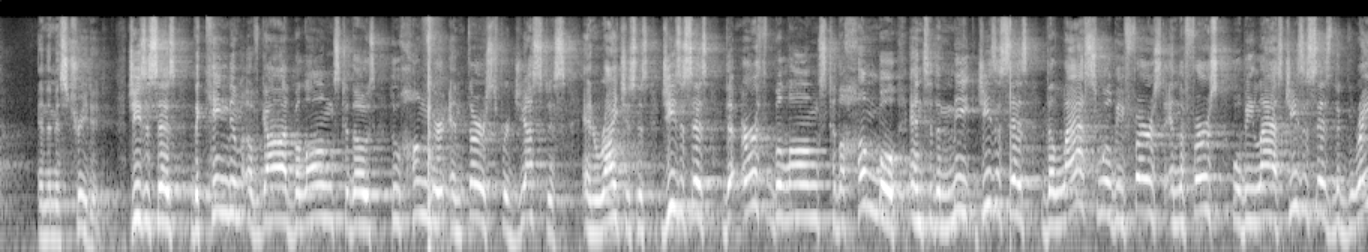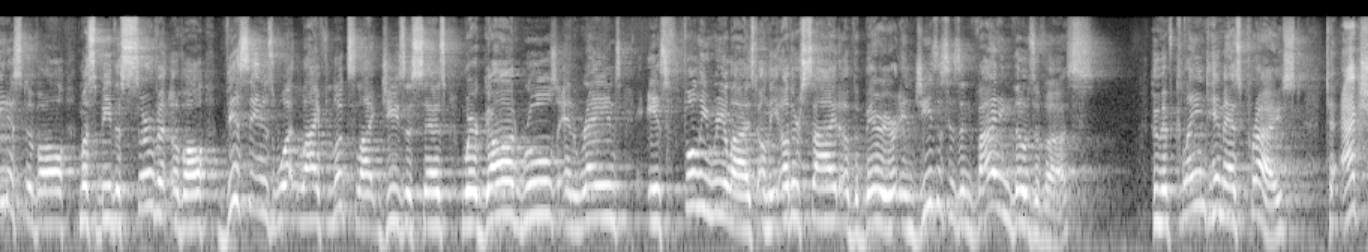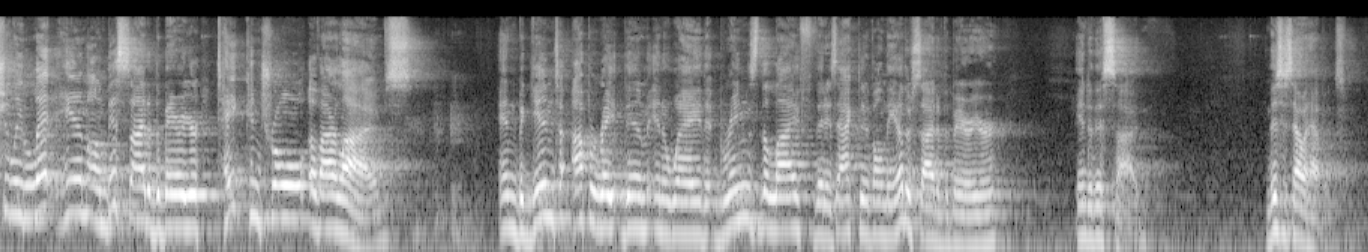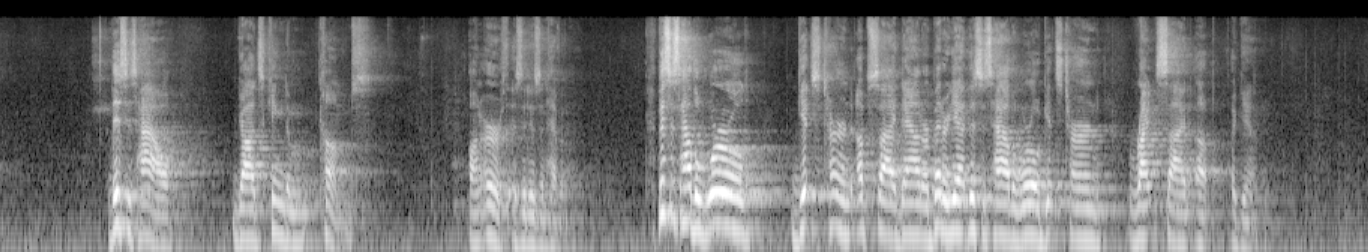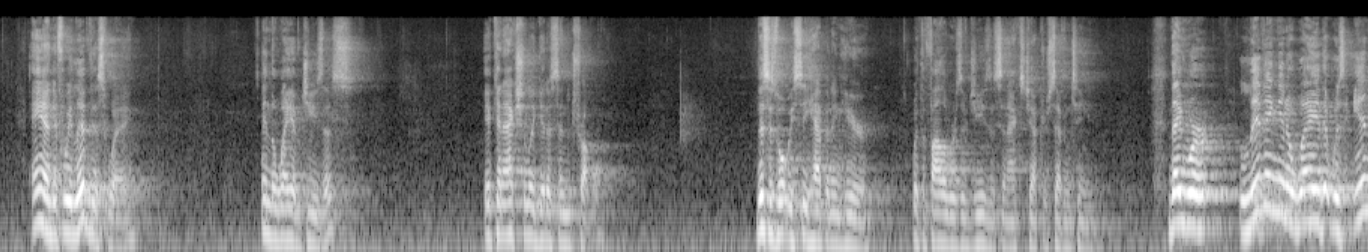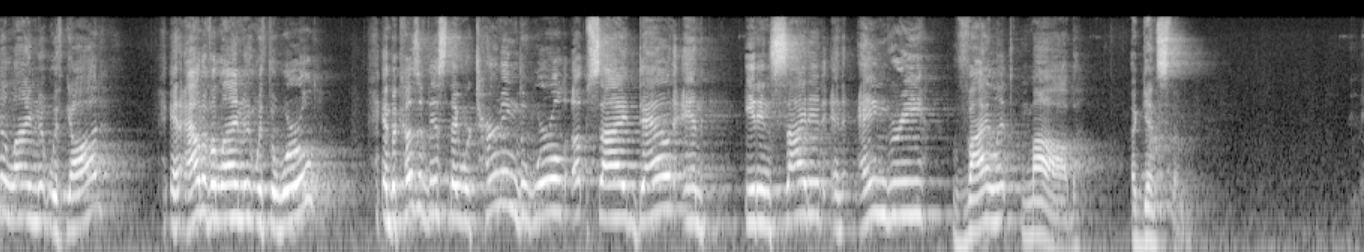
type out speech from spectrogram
and the mistreated. Jesus says, The kingdom of God belongs to those who hunger and thirst for justice and righteousness. Jesus says, The earth belongs to the humble and to the meek. Jesus says, The last will be first and the first will be last. Jesus says, The greatest of all must be the servant of all. This is what life looks like, Jesus says, where God rules and reigns is fully realized on the other side of the barrier, and Jesus is inviting those of us who have claimed him as Christ to actually let him on this side of the barrier take control of our lives and begin to operate them in a way that brings the life that is active on the other side of the barrier into this side. This is how it happens. This is how God's kingdom comes on earth as it is in heaven. This is how the world gets turned upside down, or better yet, this is how the world gets turned right side up again. And if we live this way, in the way of Jesus, it can actually get us into trouble. This is what we see happening here with the followers of Jesus in Acts chapter 17. They were living in a way that was in alignment with God and out of alignment with the world. And because of this, they were turning the world upside down, and it incited an angry, violent mob against them.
